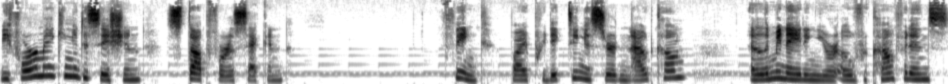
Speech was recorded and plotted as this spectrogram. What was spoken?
Before making a decision, stop for a second. Think by predicting a certain outcome, eliminating your overconfidence,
